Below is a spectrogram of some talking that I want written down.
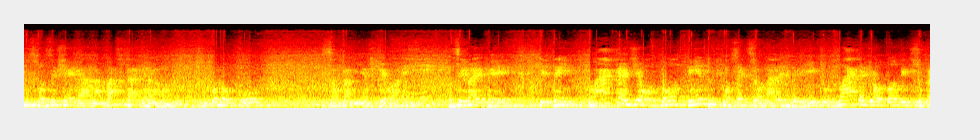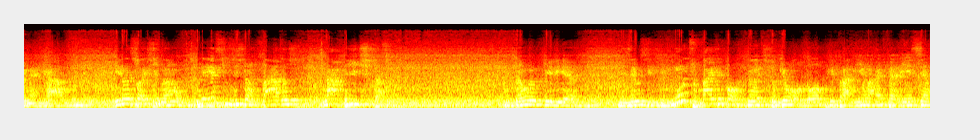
se você chegar na Vasco da Gama, no Borocô, que são para mim as piores, você vai ver que tem placas de outdoor dentro de concessionárias de veículos, placas de outdoor dentro de supermercado. E não é só isso não, preços estampados na pista. Então eu queria dizer o seguinte, muito mais importante do que o outdoor, porque para mim é uma referência,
